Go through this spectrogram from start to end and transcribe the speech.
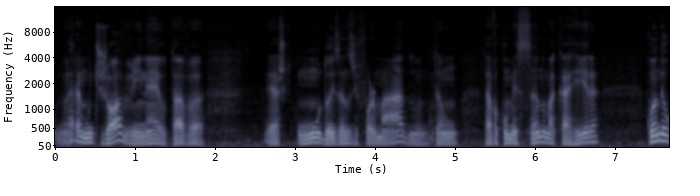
eu era muito jovem, né? Eu estava, é, acho que com um ou dois anos de formado, então estava começando uma carreira. Quando eu,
